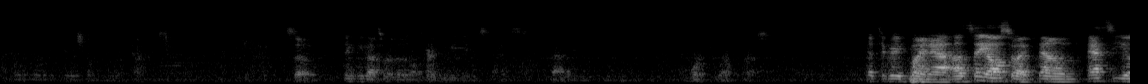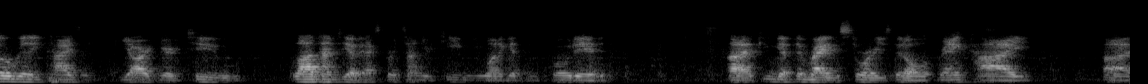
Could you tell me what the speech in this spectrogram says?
I don't know the years from the New York Times. So thinking about sort of those alternative mediums as value worked well for us. That's a great point. Uh, I'll say also I found SEO really ties into PR here too. A lot of times you have experts on your team and you want to get them quoted. Uh, if you can get them writing stories that'll rank high, uh,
